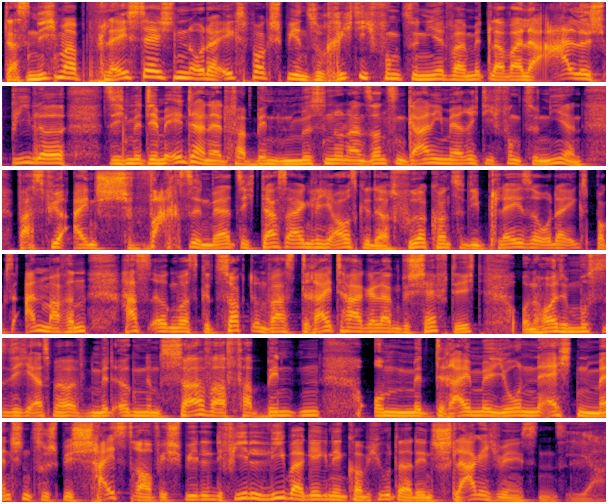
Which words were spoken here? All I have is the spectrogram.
dass nicht mal Playstation oder Xbox spielen so richtig funktioniert, weil mittlerweile alle Spiele sich mit dem Internet verbinden müssen und ansonsten gar nicht mehr richtig funktionieren. Was für ein Schwachsinn. Wer hat sich das eigentlich ausgedacht? Früher konntest du die Playse oder Xbox anmachen, hast irgendwas gezockt und warst drei Tage lang beschäftigt und heute musst du dich erstmal mit irgendeinem Server verbinden, um mit drei Millionen echten Menschen zu spielen. Scheiß drauf, ich spiele viel lieber gegen den Computer, den schlage ich wenigstens. Ja.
